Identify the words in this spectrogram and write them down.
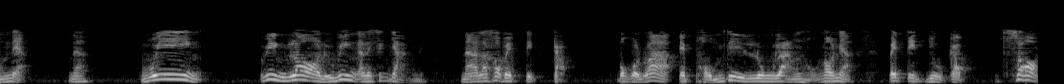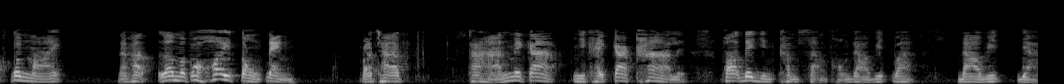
มเนี่ยนะ วิ่งวิ่งล่อหรือวิ่งอะไรสักอย่างนนะแล้วเข้าไปติดกับ ปรากฏว่าไอ้ผมที่ลุงลังของเขาเนี่ย ไปติดอยู่กับซอกต้นไม้นะครับ แล้วมันก็ห้อยต่องแต่งประชาทหารไม่กล้า มีใครกล้าฆ่าเลย เพราะได้ยินคำสั่งของดาวิดว่า ดาวิดอย่า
